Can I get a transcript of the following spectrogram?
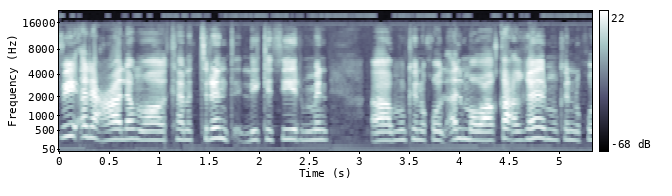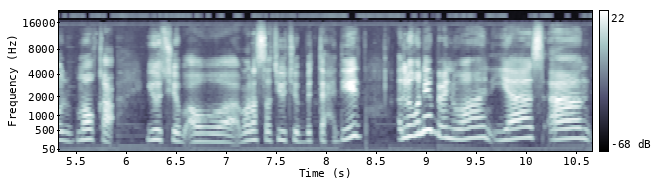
في العالم وكانت ترند لكثير من آه، ممكن نقول المواقع غير ممكن نقول موقع يوتيوب أو منصة يوتيوب بالتحديد. الأغنية بعنوان yes and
